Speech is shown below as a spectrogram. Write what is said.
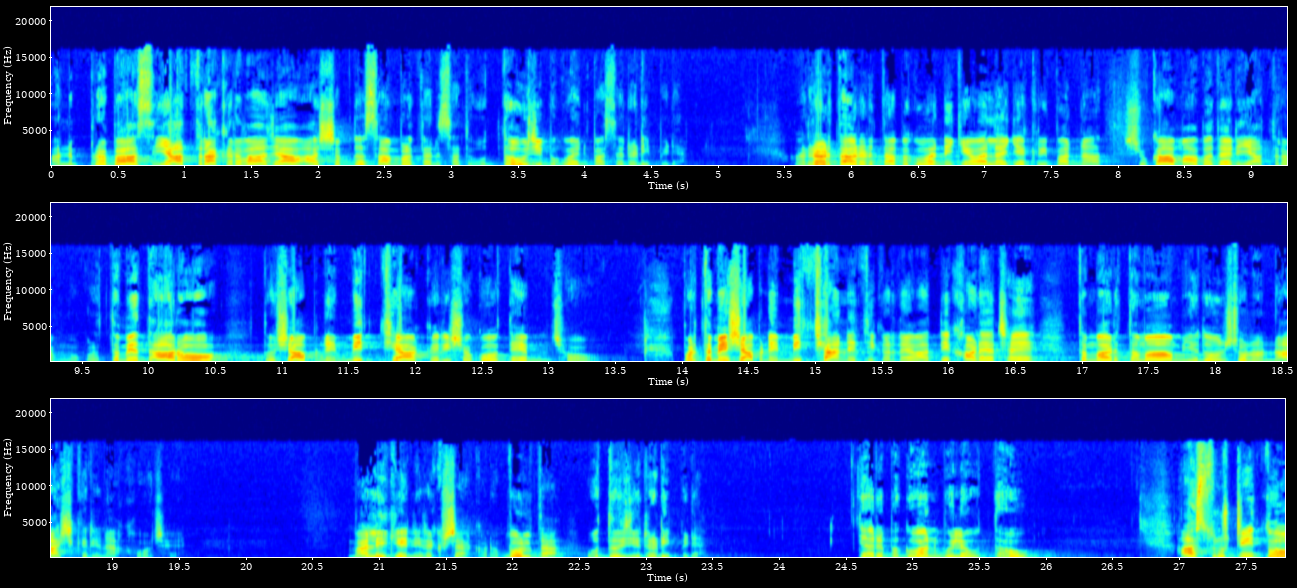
અને પ્રભાસ યાત્રા કરવા જાઓ, આ શબ્દ સાંભળતાની સાથે ઉદ્ધવજી ભગવાન પાસે રડી પડ્યા. રડતા રડતા ભગવાનને કહેવા લાગ્યા, કૃપાનાથ, શું કામ આ બધાની યાત્રા મોકલો? તમે ધારો તો શાપને મિથ્યા કરી શકો તેમ છો. પણ તમે શાપને મિથ્યા નથી કરતા એવા દેખાડે છે, તમારે તમામ યદોંશોનો નાશ કરી નાખવો છે. માલિકેની રક્ષા કરો. બોલતા ઉદ્ધવજી રડી પડ્યા. ત્યારે ભગવાન બોલ્યા, ઉદ્ધવ, આ સૃષ્ટિ તો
